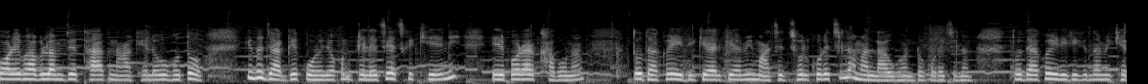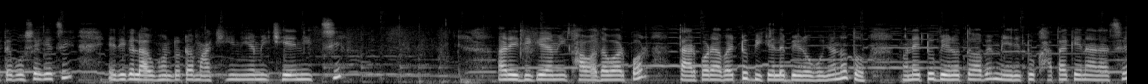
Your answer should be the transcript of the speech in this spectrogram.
পরে ভাবলাম যে থাক, না খেলেও হতো। কিন্তু যাকে করে যখন ফেলেছি, আজকে খেয়ে নিই এরপর আর খাব না। তো দেখো, এদিকে আর কি আমি মাছের ঝোল করেছিলাম আর লাউ ঘন্ট করেছিলাম। তো দেখো, এদিকে কিন্তু আমি খেতে বসে গেছি। এদিকে লাউ ঘন্টটা মাখিয়ে নিয়ে আমি খেয়ে নিচ্ছি। আর এদিকে আমি খাওয়া দাওয়ার পর তারপরে আবার একটু বিকেলে বেরোবো, জানো তো? মানে একটু বেরোতে হবে, মেয়ের একটু খাতা কেনার আছে।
